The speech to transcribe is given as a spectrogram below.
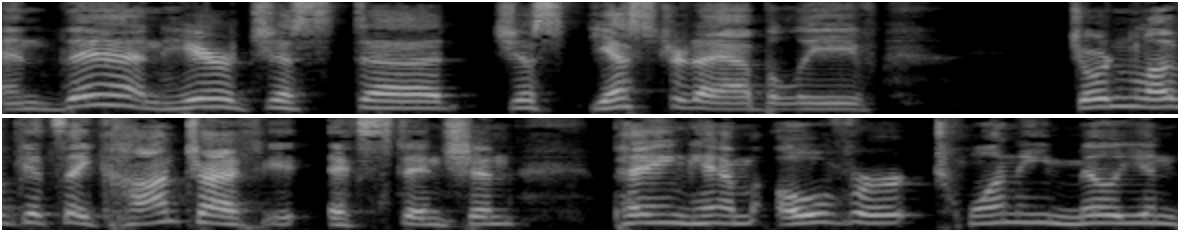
And then here, just uh, just yesterday, I believe, Jordan Love gets a contract extension paying him over $20 million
